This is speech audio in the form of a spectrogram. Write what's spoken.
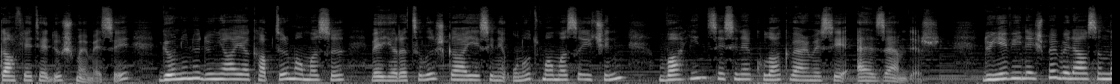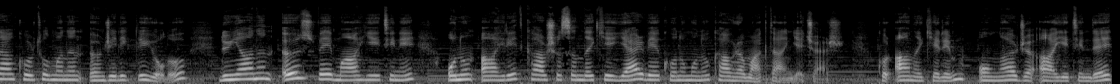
gaflete düşmemesi, gönlünü dünyaya kaptırmaması ve yaratılış gayesini unutmaması için vahyin sesine kulak vermesi elzemdir. Dünyevileşme belasından kurtulmanın öncelikli yolu, dünyanın öz ve mahiyetini, onun ahiret karşısındaki yer ve konumunu kavramaktan geçer. Kur'an-ı Kerim onlarca ayetinde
